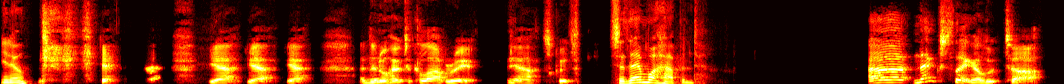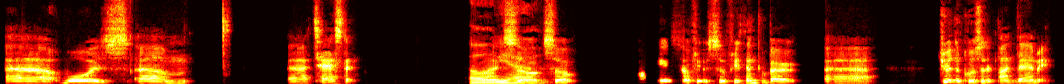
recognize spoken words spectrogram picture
You know. yeah, yeah, yeah, yeah, and they know how to collaborate. Yeah, it's good. So then, what happened? Uh, next thing I looked at uh, was um, uh, testing. Oh right? yeah. So so okay. So if you, so if you think about uh, during the course of the pandemic,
